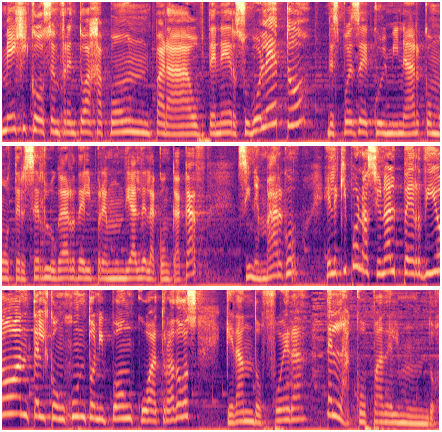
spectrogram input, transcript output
México se enfrentó a Japón para obtener su boleto después de culminar como tercer lugar del premundial de la CONCACAF. Sin embargo, el equipo nacional perdió ante el conjunto nipón 4 a 2, quedando fuera de la Copa del Mundo.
